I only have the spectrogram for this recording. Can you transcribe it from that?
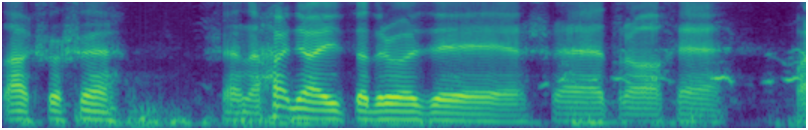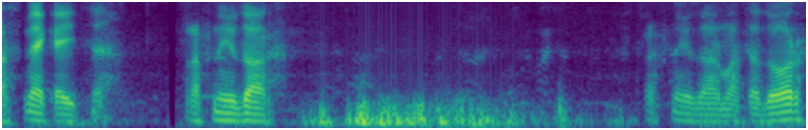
Так що ще, ще наганяються, друзі. Ще трохи посмикається. Штрафний удар. Штрафний удар Матадор.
